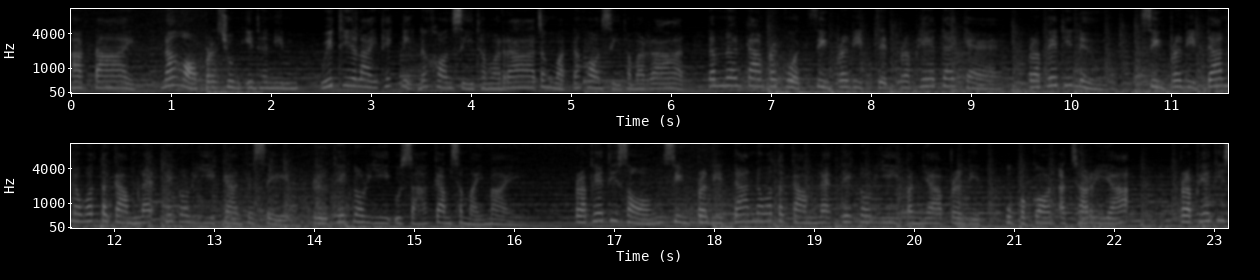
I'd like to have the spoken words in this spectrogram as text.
ภาคใต้ ณ หอประชุมอินทนิน วิทยาลัยเทคนิคนครศรีธรรมราช จังหวัดนครศรีธรรมราชดำเนินการประกวดสิ่งประดิษฐ์ 7 ประเภทได้แก่ ประเภทที่ 1 สิ่งประดิษฐ์ด้านนวัตกรรม และเทคโนโลยีการเกษตร หรือเทคโนโลยีอุตสาหกรรมสมัยใหม่ ประเภทที่ 2 สิ่งประดิษฐ์ด้านนวัตกรรม และเทคโนโลยีปัญญาประดิษฐ์ อุปกรณ์อัจฉริยะ ประเภทที่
